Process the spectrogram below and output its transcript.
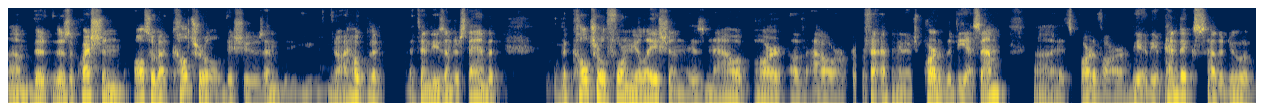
Um, there, there's a question also about cultural issues, and you know, I hope that attendees understand that the cultural formulation is now a part of our, I mean, it's part of the DSM. Uh, it's part of our, the, the appendix, how to do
